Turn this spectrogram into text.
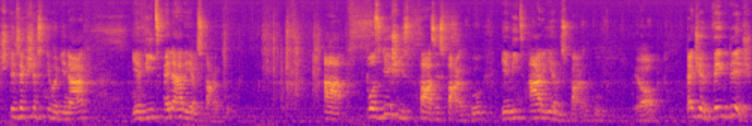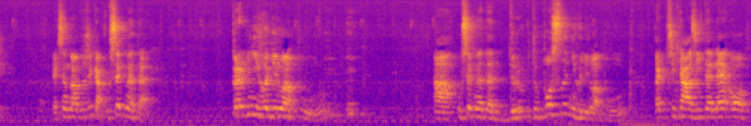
4-6 hodinách je víc NREM spánku. A pozdější fázi spánku je víc REM spánku. Jo? Takže vy, když, jak jsem vám to říkal, useknete první hodinu a půl a useknete dru- tu poslední hodinu a půl, tak přicházíte ne o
